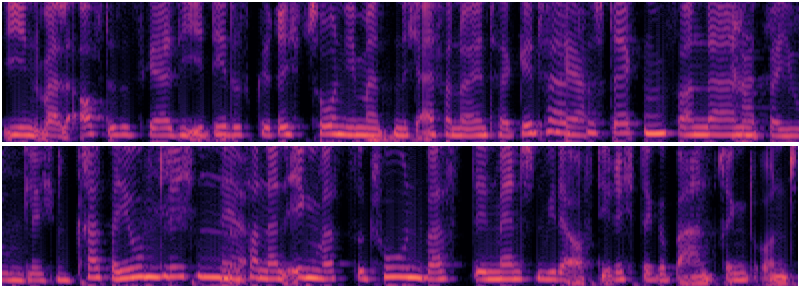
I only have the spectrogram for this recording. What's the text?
ihn, weil oft ist es ja die Idee des Gerichts schon, jemanden nicht einfach nur hinter Gitter ja. zu stecken, sondern gerade bei Jugendlichen, gerade bei Jugendlichen, ja. sondern irgendwas zu tun, was den Menschen wieder auf die richtige Bahn bringt und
